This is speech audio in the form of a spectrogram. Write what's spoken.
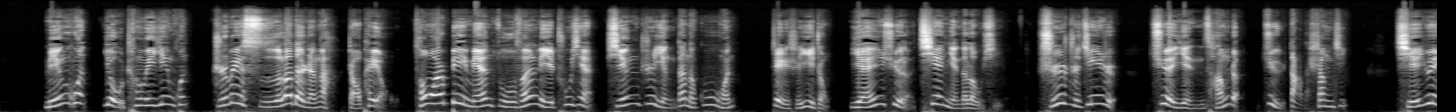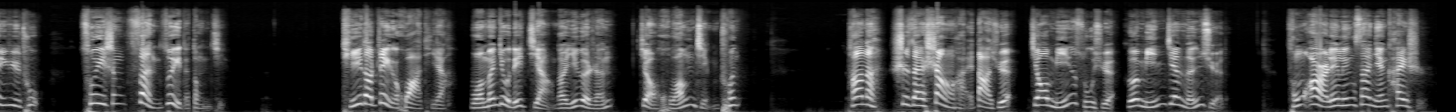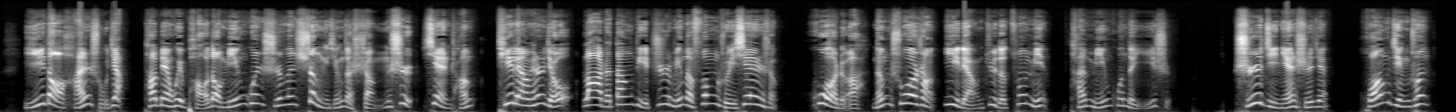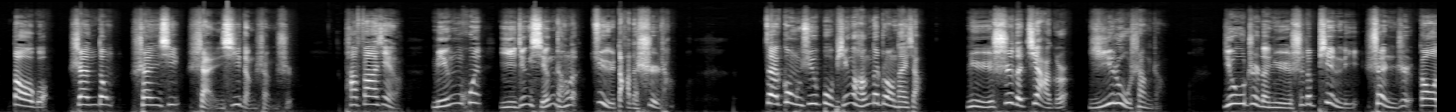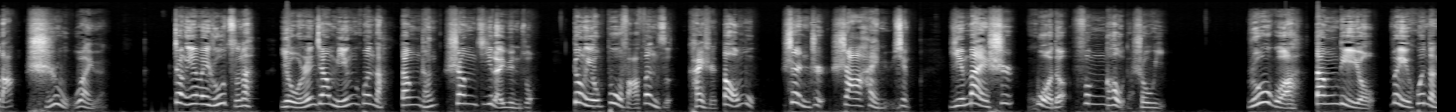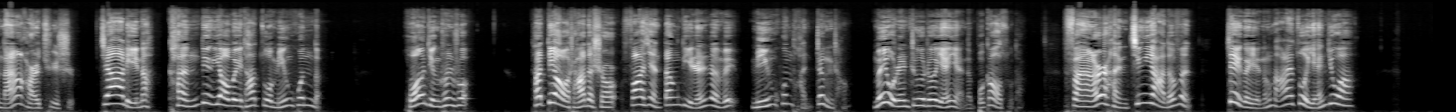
冥婚又称为阴婚，只为死了的人啊找配偶，从而避免祖坟里出现行之影淡的孤魂。这是一种延续了千年的陋习，时至今日却隐藏着巨大的商机，且孕育出催生犯罪的动机。提到这个话题啊，我们就得讲到一个人。叫黄景春，他呢是在上海大学教民俗学和民间文学的。从2003年开始，一到寒暑假，他便会跑到冥婚十分盛行的省市县城，提两瓶酒，拉着当地知名的风水先生，或者啊能说上一两句的村民谈冥婚的仪式。十几年时间，黄景春到过山东。山西、陕西等省市，他发现啊，冥婚已经形成了巨大的市场，在供需不平衡的状态下，女尸的价格一路上涨，优质的女尸的聘礼甚至高达十五万元。正因为如此呢，有人将冥婚呢当成商机来运作，更有不法分子开始盗墓，甚至杀害女性，以卖尸。获得丰厚的收益。如果当地有未婚的男孩去世，家里呢肯定要为他做冥婚的。黄景春说，他调查的时候发现，当地人认为冥婚很正常，没有人遮遮掩掩的不告诉他，反而很惊讶的问：“这个也能拿来做研究啊？”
